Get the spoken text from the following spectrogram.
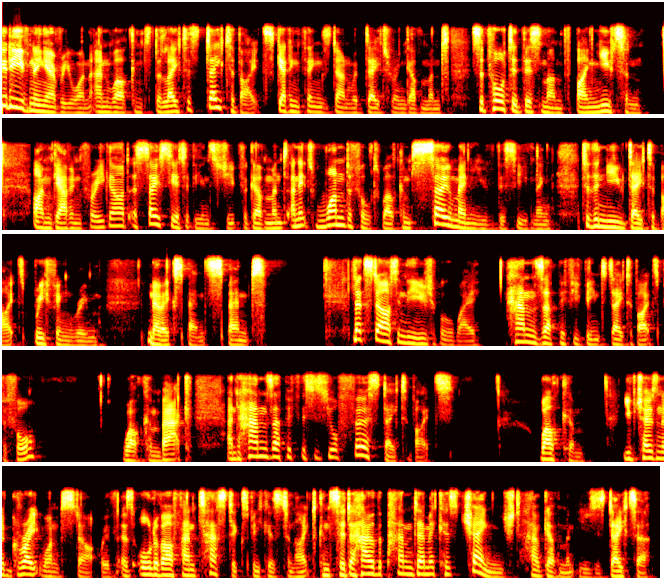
Good evening, everyone, and welcome to the latest Data Bites, getting things done with data in government, supported this month by Newton. I'm Gavin Freegard, Associate at the Institute for Government, and it's wonderful to welcome so many of you this evening to the new Data Bites briefing room. No expense spent. Let's start in the usual way. Hands up if you've been to Data Bites before. Welcome back. And hands up if this is your first Data Bites. Welcome. You've chosen a great one to start with, as all of our fantastic speakers tonight consider how the pandemic has changed how government uses data.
